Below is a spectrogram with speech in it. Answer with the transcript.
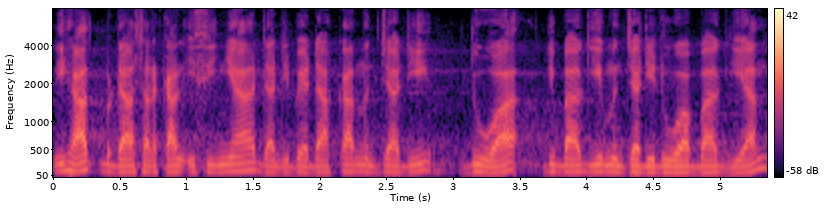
lihat berdasarkan isinya dan dibedakan menjadi dua, dibagi menjadi dua bagian,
